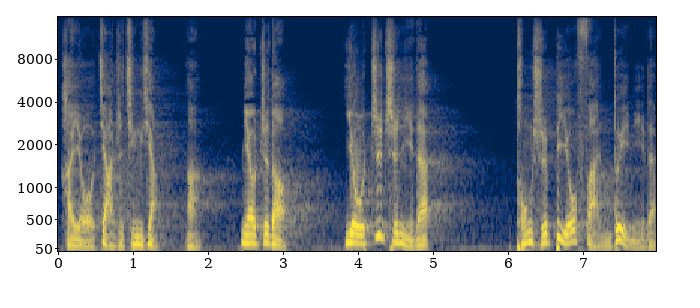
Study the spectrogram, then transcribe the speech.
还有价值倾向。啊，你要知道，有支持你的，同时必有反对你的。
